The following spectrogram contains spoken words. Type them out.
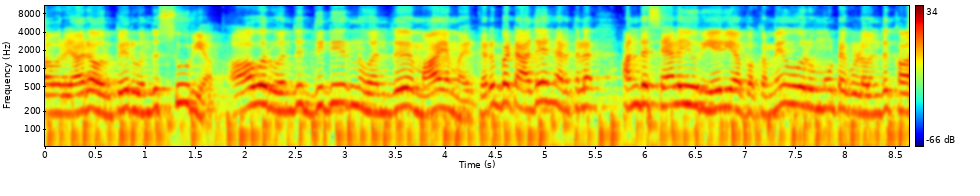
அவர் யார்? அவர் பேர் வந்து சூர்யா. அவர் வந்து திடீர்னு வந்து மாயமாயிருக்காரு. பட் அதே நேரத்தில் அந்த சேலையூர் ஏரியா பக்கமே ஒரு மூட்டைக்குள்ளே வந்து கா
